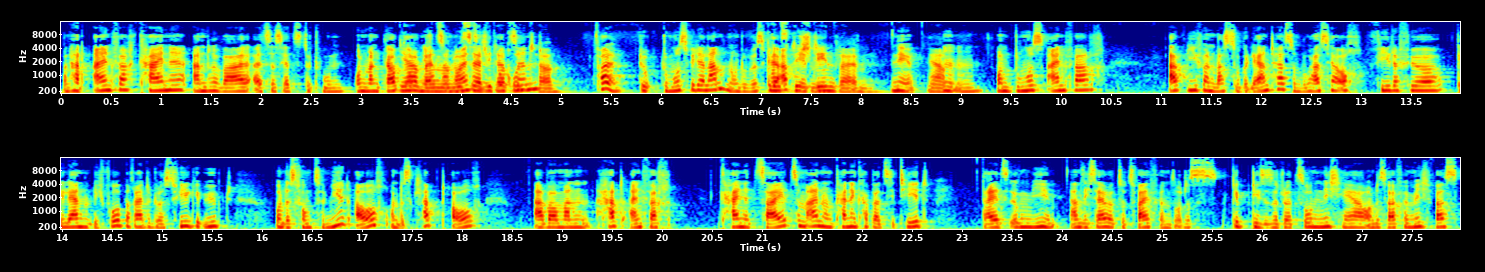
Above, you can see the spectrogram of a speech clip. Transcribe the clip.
Man hat einfach keine andere Wahl, als das jetzt zu tun. Und man glaubt ja, auch nicht weil man zu 90 muss ja wieder runter. Voll. Du, du musst wieder landen und du wirst Kannst wieder abheben. nicht stehen bleiben. Nee. Ja. Mm -mm. Und du musst einfach abliefern, was du gelernt hast. Und du hast ja auch viel dafür gelernt und dich vorbereitet. Du hast viel geübt. Und es funktioniert auch und es klappt auch aber man hat einfach keine Zeit zum einen und keine Kapazität, da jetzt irgendwie an sich selber zu zweifeln. So, das gibt diese Situation nicht her. Und es war für mich was,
